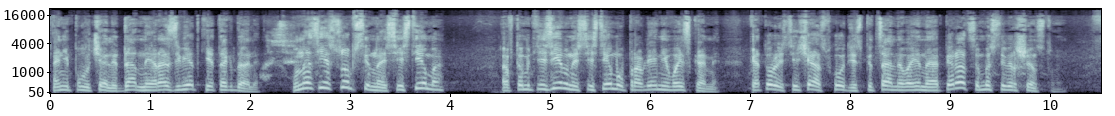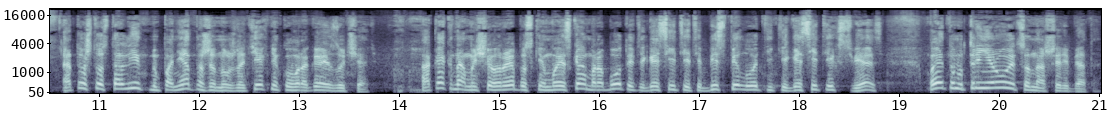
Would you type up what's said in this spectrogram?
они получали данные разведки и так далее. У нас есть собственная система, автоматизированная система управления войсками, которую сейчас в ходе специальной военной операции мы совершенствуем. А то, что Старлинг, ну, понятно же, нужно технику врага изучать. А как нам еще рэбовским войскам работать и гасить эти беспилотники, гасить их связь? Поэтому тренируются наши ребята.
